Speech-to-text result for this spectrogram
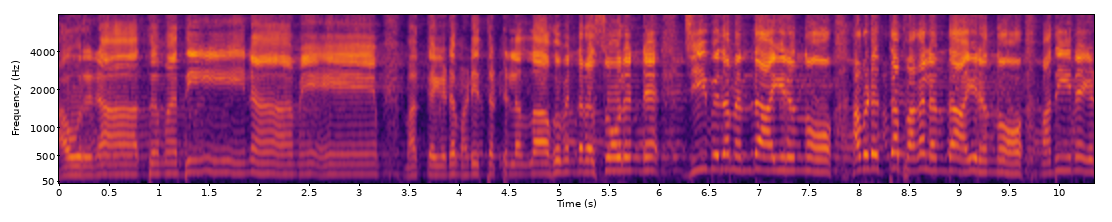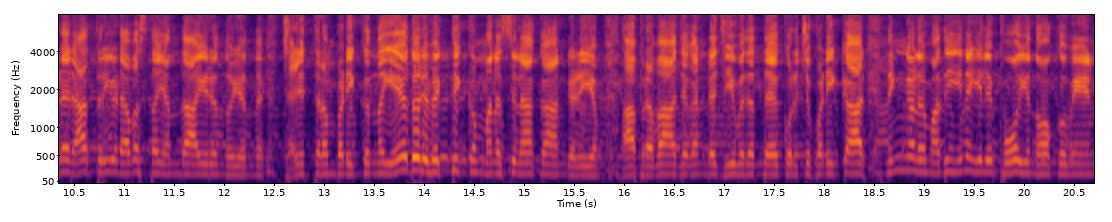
ഔർ രാത് മദീനാമേ. മക്കയുടെ മടിത്തട്ടിൽ അള്ളാഹുവിന്റെ റസൂലിന്റെ ജീവിതം എന്തായിരുന്നു? അവിടുത്തെ പകൽ എന്തായിരുന്നു? മദീനയുടെ രാത്രിയുടെ അവസ്ഥ എന്തായിരുന്നു എന്ന് ചരിത്രം പഠിക്കുന്ന ഏതൊരു വ്യക്തിക്കും മനസ്സിലാക്കാൻ കഴിയും. ആ പ്രവാചകന്റെ ജീവിതത്തെ കുറിച്ച് പഠിക്കാൻ നിങ്ങൾ മദീനയിൽ പോയി നോക്കുവേൻ.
